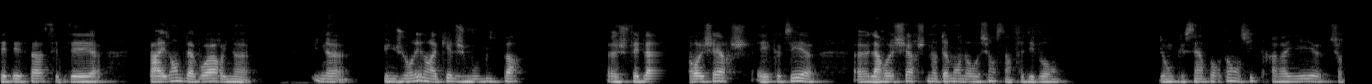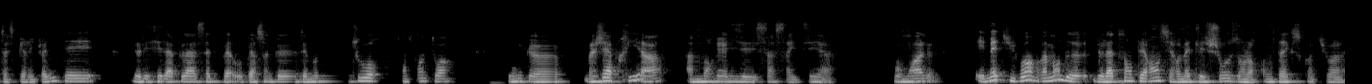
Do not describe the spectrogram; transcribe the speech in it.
c'était ça. C'était, par exemple, d'avoir une, une, journée dans laquelle je ne m'oublie pas. Euh, je fais de la recherche et que tu sais, euh, la recherche, notamment en neurosciences, c'est un feu dévorant. Donc, c'est important aussi de travailler sur ta spiritualité, de laisser la place aux personnes que tu aimes autour, prends soin de toi. Donc, bah, j'ai appris à, à m'organiser. Ça, ça a été pour moi. Et mettre, vois, vraiment de, la tempérance et remettre les choses dans leur contexte, quoi, tu vois.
